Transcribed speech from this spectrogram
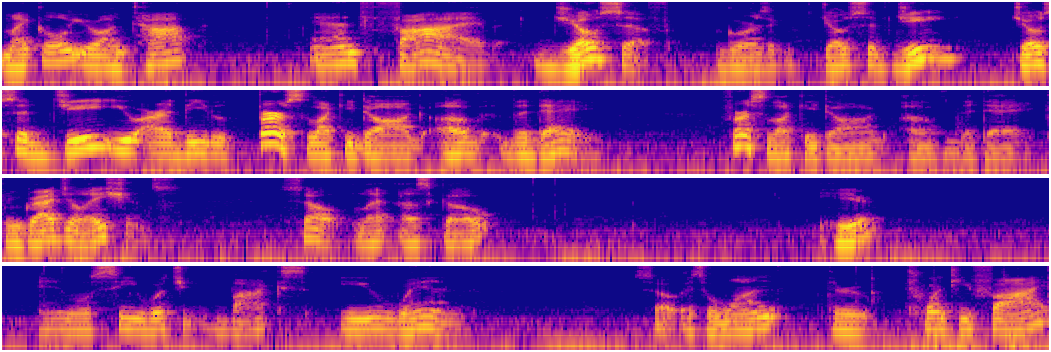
Michael, you're on top and five. Joseph, Joseph G. Joseph G, you are the first lucky dog of the day. First lucky dog of the day. Congratulations. So let us go here and we'll see which box you win. So it's 1 through 25.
